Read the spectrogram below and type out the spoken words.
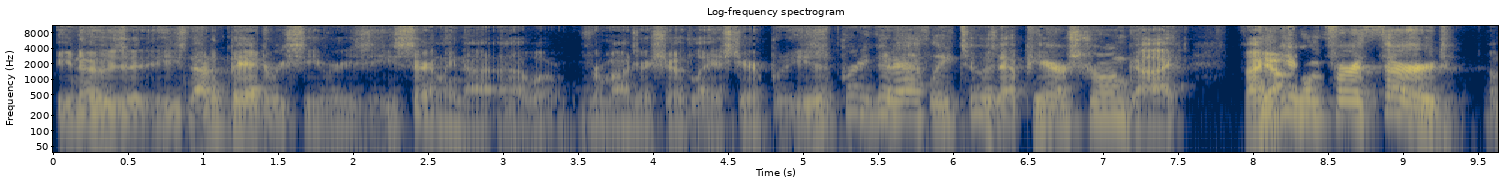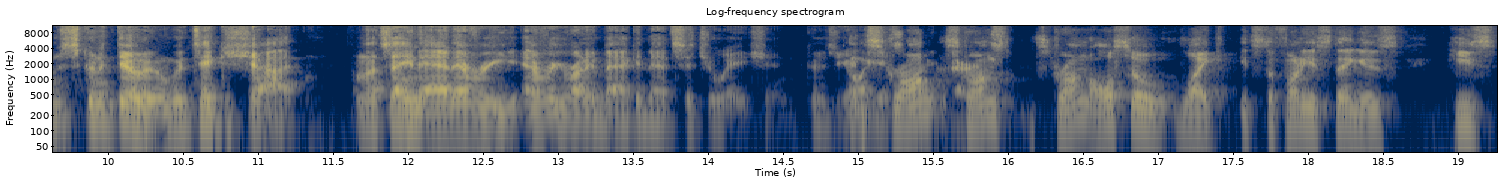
You know, who's a, he's not a bad receiver. He's, he's certainly not uh, what Rhamondre showed last year, but he's a pretty good athlete too. Is that Pierre Strong guy? If I can Yeah. get him for a third, I'm just going to do it. I'm going to take a shot. I'm not saying to add every every running back in that situation because you only strong, strong, strong. Also, like it's the funniest thing is he's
